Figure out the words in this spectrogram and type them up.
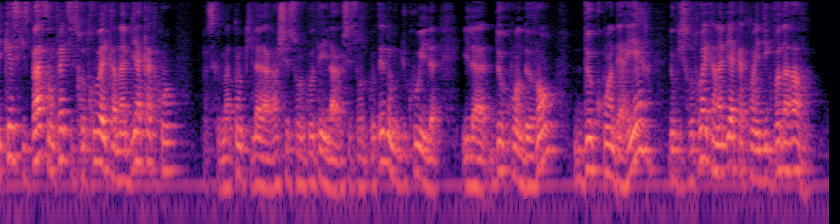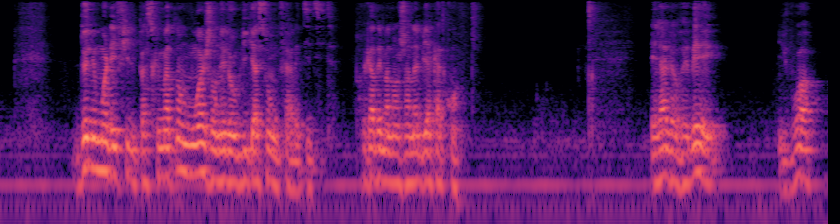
Et qu'est-ce qui se passe? En fait, il se retrouve avec un habit à quatre coins. Parce que maintenant qu'il a arraché sur le côté, il a arraché sur le côté. Donc du coup, il il a deux coins devant, deux coins derrière. Donc il se retrouve avec un habit à quatre coins. Il dit Vodarav, donnez-moi les fils parce que maintenant, moi, j'en ai l'obligation de faire les tzitzit. Regardez maintenant, j'ai un habit à quatre coins. Et là, le rébé, il voit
